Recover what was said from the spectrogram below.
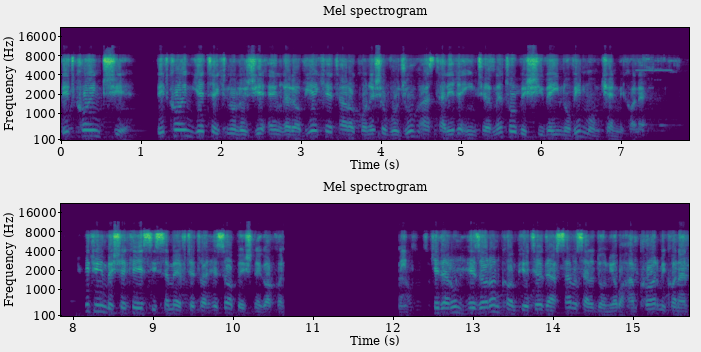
بیت کوین چیه؟ بیت کوین یه تکنولوژی انقلابیه که تراکنش وجوه از طریق اینترنت رو به شیوهی نوین ممکن می‌کنه. می‌تونیم به شکل یه سیستم افتتاح حساب بهش نگاه کنیم که در اون هزاران کامپیوتر در سراسر دنیا با هم کار می‌کنن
